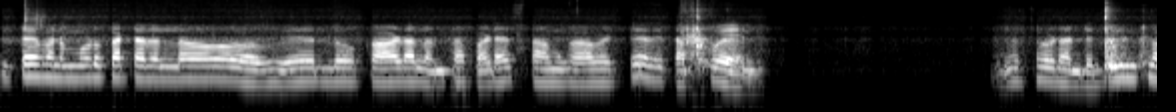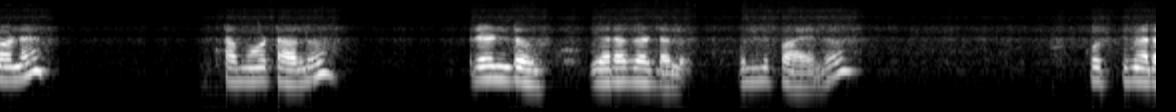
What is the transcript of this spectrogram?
అంటే మనం మూడు కట్టలలో వేర్లు కాడలు అంతా పడేస్తాము కాబట్టి అది తక్కువైంది. చూడండి దీంట్లోనే టమోటాలు రెండు ఎర్రగడ్డలు ఉల్లిపాయలు కొత్తిమీర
